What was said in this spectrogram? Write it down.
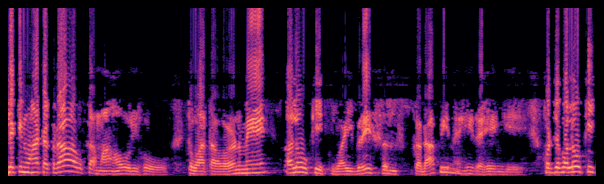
लेकिन वहाँ टकराव का माहौल हो तो वातावरण में अलौकिक वाइब्रेशंस कदापि नहीं रहेंगे। और जब अलौकिक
